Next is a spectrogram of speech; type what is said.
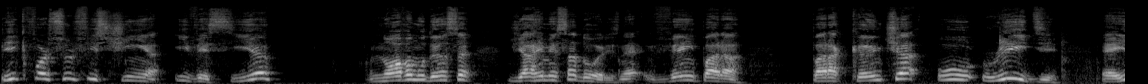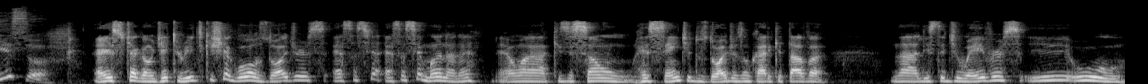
Pickford, Surfistinha e Vessia, nova mudança de arremessadores, né? Vem para para Cantia o Reed. É isso? É isso, Tiagão. Jake Reed que chegou aos Dodgers essa, essa semana, né? É uma aquisição recente dos Dodgers, um cara que estava na lista de waivers e o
